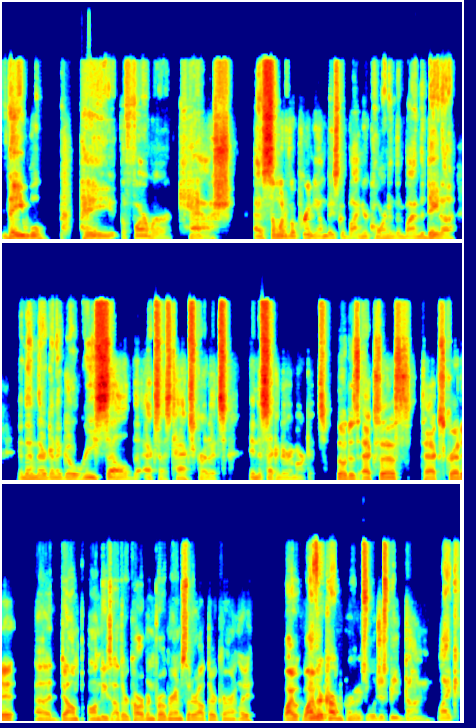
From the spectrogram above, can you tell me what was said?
they will pay the farmer cash as somewhat of a premium, basically buying your corn and then buying the data, and then they're going to go resell the excess tax credits in the secondary markets. So does excess tax credit uh, dump on these other carbon programs that are out there currently? Why? Why other carbon programs will just be done? Like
